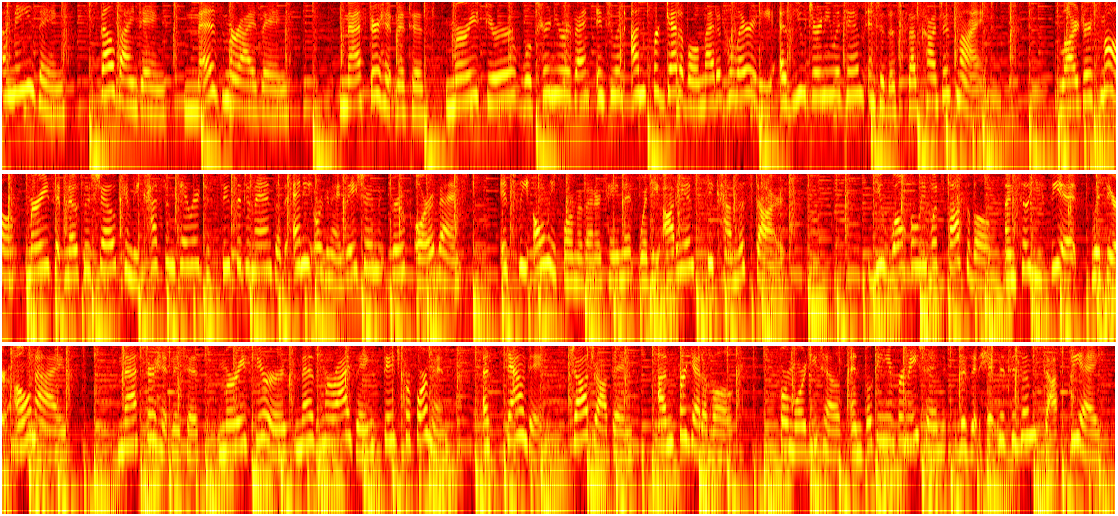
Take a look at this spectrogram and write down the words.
amazing, spellbinding, mesmerizing. Master hypnotist Murray Fuhrer will turn your event into an unforgettable night of hilarity as you journey with him into the subconscious mind. Large or small, Murray's Hypnosis Show can be custom tailored to suit the demands of any organization, group, or event. It's the only form of entertainment where the audience become the stars. You won't believe what's possible until you see it with your own eyes. Master hypnotist Murray Fuhrer's mesmerizing stage performance. Astounding, jaw dropping, unforgettable. For more details and booking information, visit hypnotism.ca.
